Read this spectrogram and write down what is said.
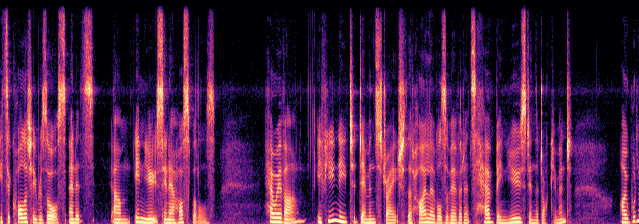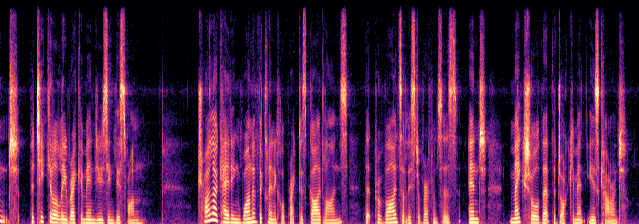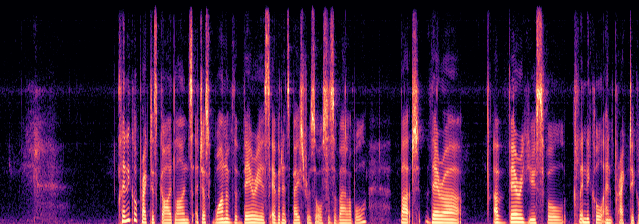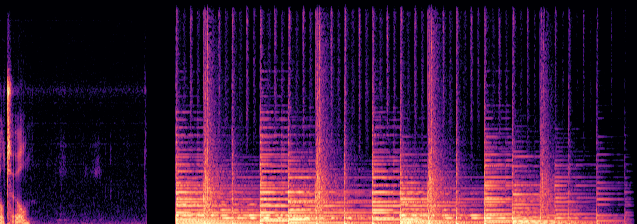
It's a quality resource and it's um, in use in our hospitals. However, if you need to demonstrate that high levels of evidence have been used in the document, I wouldn't particularly recommend using this one. Try locating one of the clinical practice guidelines that provides a list of references and make sure that the document is current. Clinical practice guidelines are just one of the various evidence based resources available, but there are a very useful clinical and practical tool.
